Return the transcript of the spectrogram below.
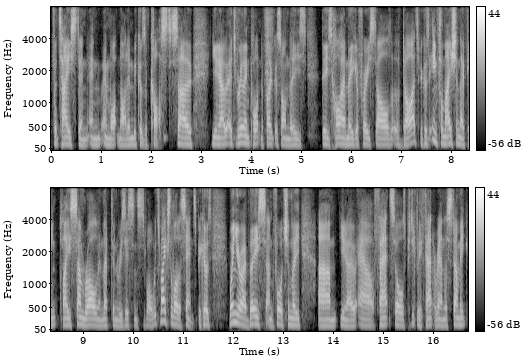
for taste and and and whatnot, and because of cost. So you know, it's really important to focus on these these high omega three style diets because inflammation they think plays some role in leptin resistance as well, which makes a lot of sense because when you're obese, unfortunately, um, you know our fat cells, particularly fat around the stomach,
